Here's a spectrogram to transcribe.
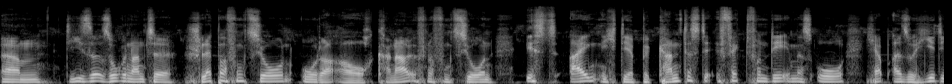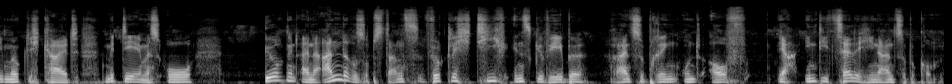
Ähm, diese sogenannte Schlepperfunktion oder auch Kanalöffnerfunktion ist eigentlich der bekannteste Effekt von DMSO. Ich habe also hier die Möglichkeit, mit DMSO irgendeine andere Substanz wirklich tief ins Gewebe reinzubringen und auf, ja, in die Zelle hineinzubekommen.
